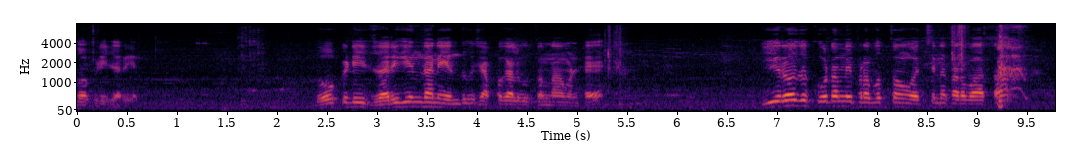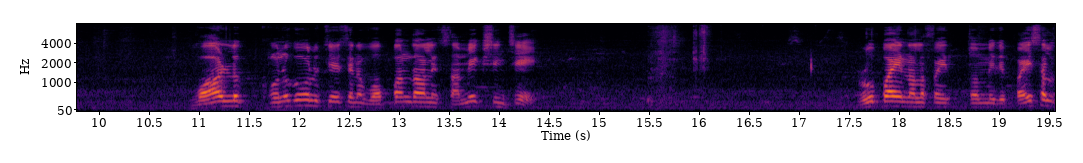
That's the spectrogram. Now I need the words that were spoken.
దోపిడీ జరిగింది. దోపిడీ జరిగిందని ఎందుకు చెప్పగలుగుతున్నామంటే ఈరోజు కూటమి ప్రభుత్వం వచ్చిన తర్వాత వాళ్ళు కొనుగోలు చేసిన ఒప్పందాలని సమీక్షించి రూపాయి నలభై తొమ్మిది పైసలు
